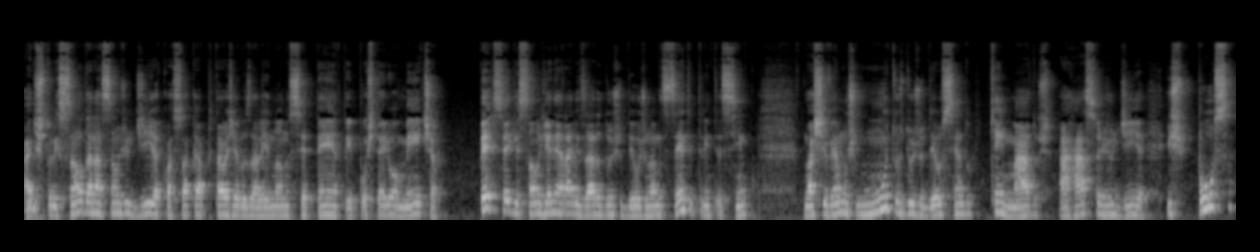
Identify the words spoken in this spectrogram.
A destruição da nação judia com a sua capital Jerusalém no ano 70 e posteriormente a perseguição generalizada dos judeus no ano 135, nós tivemos muitos dos judeus sendo queimados, a raça judia expulsa,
